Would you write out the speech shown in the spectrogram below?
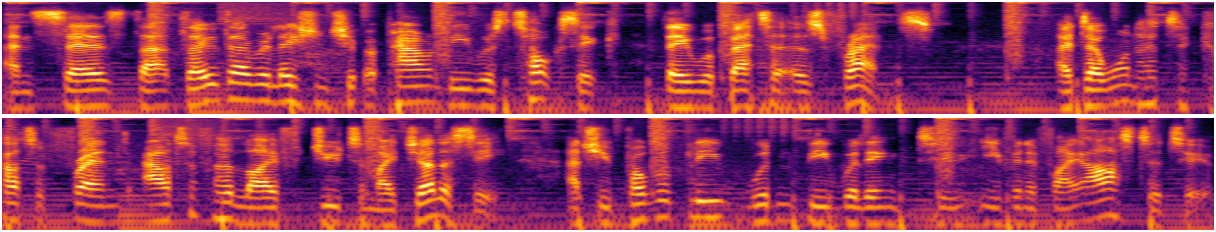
and says that though their relationship apparently was toxic, they were better as friends. I don't want her to cut a friend out of her life due to my jealousy, and she probably wouldn't be willing to even if I asked her to.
